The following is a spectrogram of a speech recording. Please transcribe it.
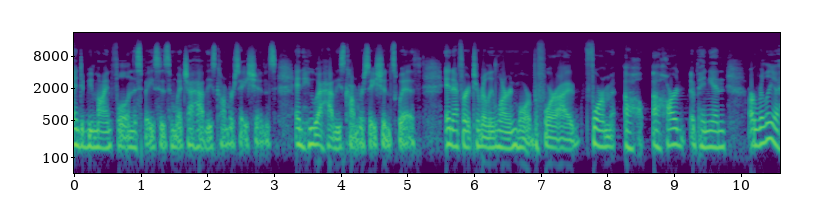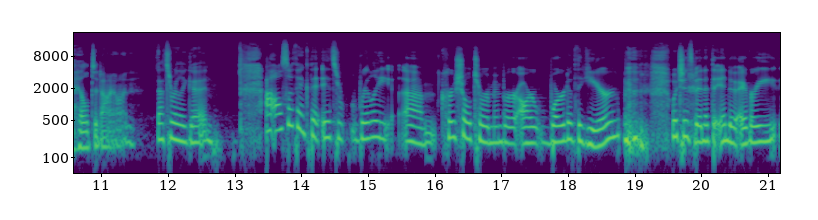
and to be mindful in the spaces in which I have these conversations and who I have these conversations with, in effort to really learn more before I form a, a hard opinion or really a hill to die on. That's really good. I also think that it's really um, crucial to remember our word of the year, which has been at the end of every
